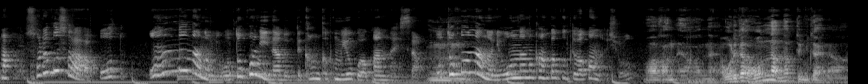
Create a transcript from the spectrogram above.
まあ、それこそさお女なのに男になるって感覚もよくわかんないしさ、うん。男なのに女の感覚ってわかんないでしょ？分かんない分かんない。俺だから女になってみたいな。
